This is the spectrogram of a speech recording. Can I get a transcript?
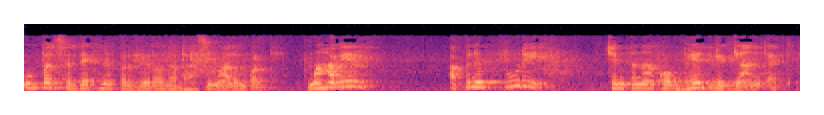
ऊपर से देखने पर विरोधाभासी मालूम पड़ती। महावीर अपने पूरी चिंतना को भेद विज्ञान कहते हैं।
